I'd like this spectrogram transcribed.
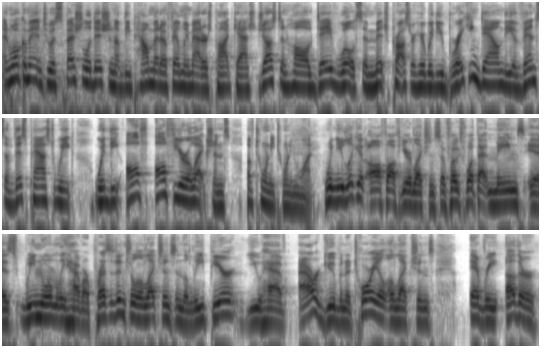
And welcome in to a special edition of the Palmetto Family Matters podcast. Justin Hall, Dave Wilson, Mitch Prosser here with you, breaking down the events of this past week with the off off year elections of 2021. when you look at off off year elections, so folks, what that means is we normally have our presidential elections in the leap year. You have our gubernatorial elections every other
